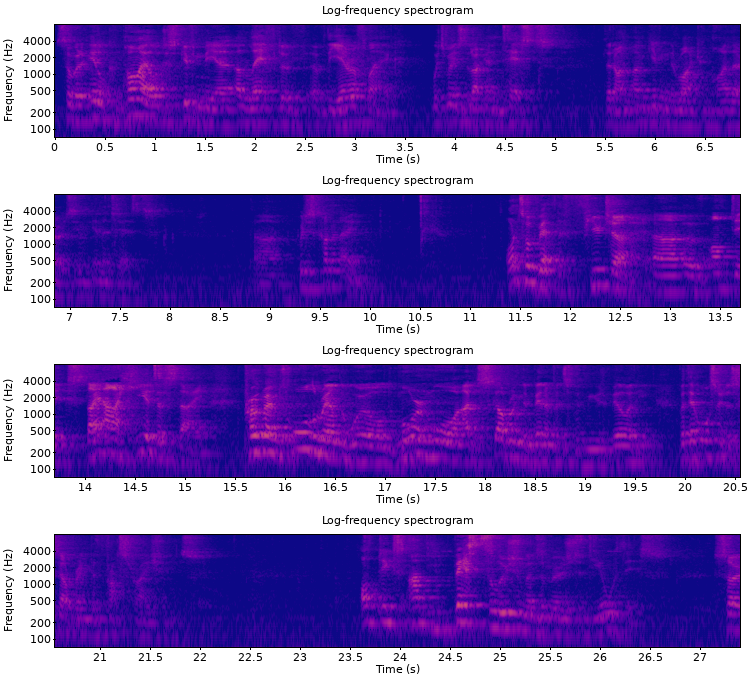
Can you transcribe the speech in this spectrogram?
So it, will compile just giving me a, a left of, of the error flag, which means that I can test that I'm, I'm giving the right compile errors in, in the tests, uh, which is kind of neat. I want to talk about the future uh, of optics. They are here to stay. Programs all around the world, more and more, are discovering the benefits of immutability, but they're also discovering the frustrations. Optics are the best solution that's emerged to deal with this. So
